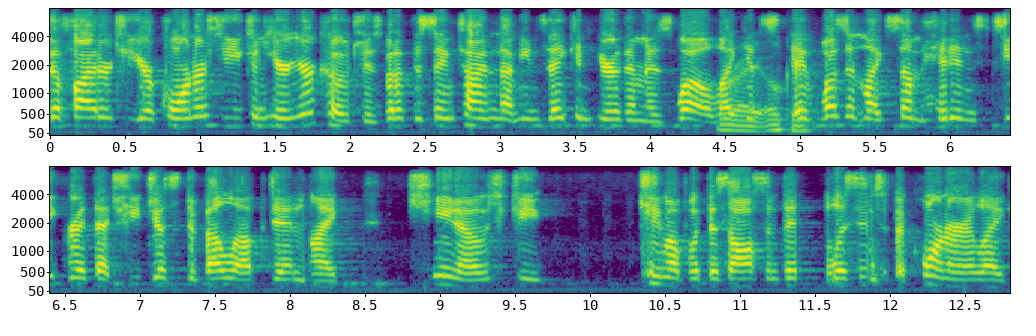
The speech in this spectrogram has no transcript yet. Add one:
the fighter to your corner so you can hear your coaches, but at the same time, that means they can hear them as well. Like Right, it's okay. it wasn't like some hidden secret that she just developed and like you know she came up with this awesome thing to listen to the corner. Like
